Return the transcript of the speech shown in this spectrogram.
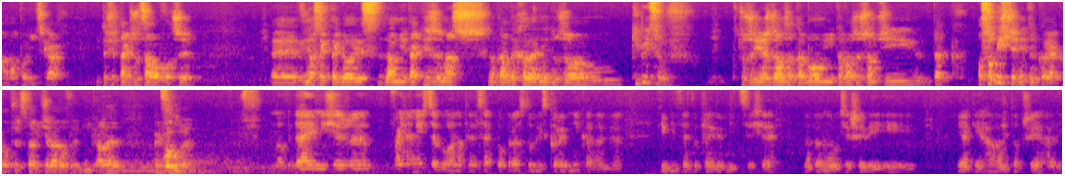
na, na policzkach i to się tak rzucało w oczy. E, Wniosek tego jest dla mnie taki, że masz naprawdę cholernie dużo kibiców, którzy jeżdżą za tobą i towarzyszą ci tak osobiście, nie tylko jako przedstawiciela Rowrybnik, ale tak w ogóle. No wydaje mi się, że fajne miejsce było na sek po prostu blisko Rybnika, także kibice tutaj Rybnicy się na pewno ucieszyli i jak jechałem to przyjechali.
